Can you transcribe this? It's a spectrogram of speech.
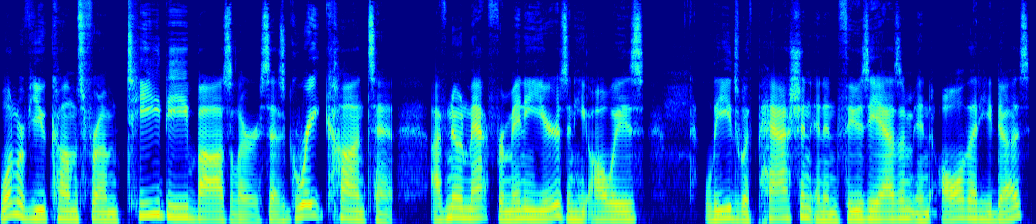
One review comes from TD Bosler. Says, Great content. I've known Matt for many years and he always leads with passion and enthusiasm in all that he does.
